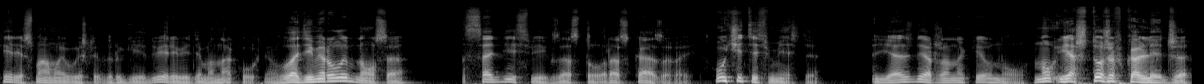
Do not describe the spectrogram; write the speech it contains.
Керри с мамой вышли в другие двери, видимо, на кухню. Владимир улыбнулся. «Садись, Вик, за стол, рассказывай. Учитесь вместе». Я сдержанно кивнул. «Ну, я что же в колледже?»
